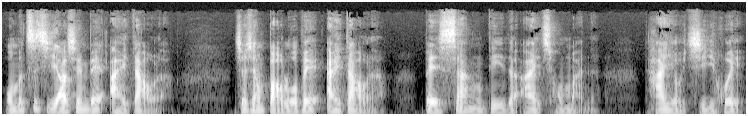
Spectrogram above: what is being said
我们自己要先被爱到了，就像保罗被爱到了，被上帝的爱充满了，他有机会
